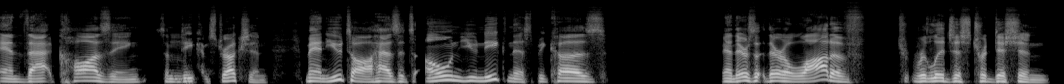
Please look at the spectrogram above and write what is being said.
and that causing some mm. deconstruction man, Utah has its own uniqueness because, man, there's a, there are a lot of tr- religious tradition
